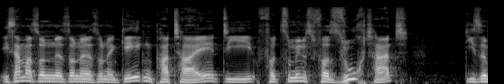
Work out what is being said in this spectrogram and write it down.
ich sag mal, so eine, so eine, so eine Gegenpartei, die zumindest versucht hat, diese,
